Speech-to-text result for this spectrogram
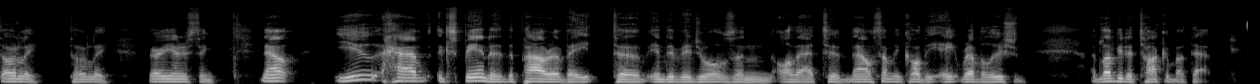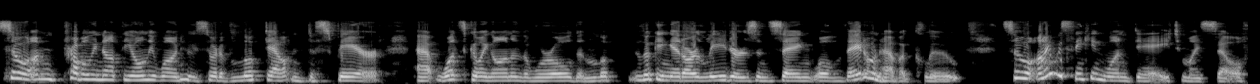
Totally, totally. Very interesting. Now, you have expanded the power of eight to individuals and all that to now something called the eight revolution. I'd love you to talk about that. So I'm probably not the only one who's sort of looked out in despair at what's going on in the world and look, looking at our leaders and saying, well, they don't have a clue. So I was thinking one day to myself,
